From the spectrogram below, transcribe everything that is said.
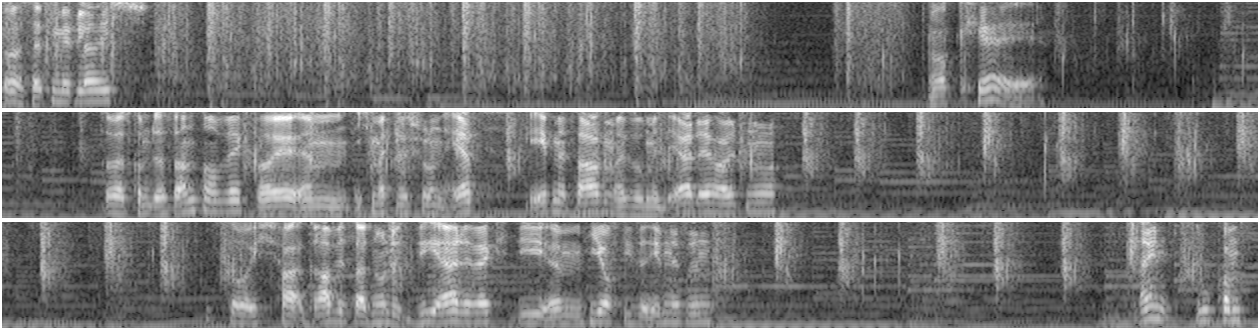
So, das hätten wir gleich. Okay. So, jetzt kommt der Sand noch weg, weil ähm, ich möchte schon Erd geebnet haben, also mit Erde halt nur. So, ich grabe jetzt halt nur die Erde weg, die ähm, hier auf dieser Ebene sind. Nein, du kommst...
